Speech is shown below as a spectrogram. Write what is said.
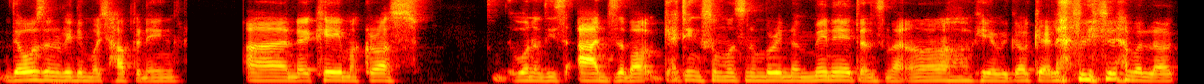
there wasn't really much happening and I came across one of these ads about getting someone's number in a minute, and it's like, oh, here we go. Okay, let me have a look.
